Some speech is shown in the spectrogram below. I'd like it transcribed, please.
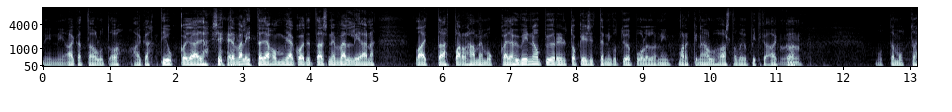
niin, niin aikataulut on aika tiukkoja ja sitten välittäjähommia koitetaan sinne väliin aina laittaa parhaamme mukaan. Ja hyvin ne on pyörinyt toki sitten niin kuin työpuolella, niin markkina on ollut haastava jo pitkä aikaa. Mm. Mutta, mutta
